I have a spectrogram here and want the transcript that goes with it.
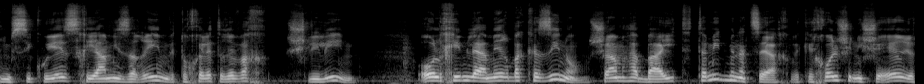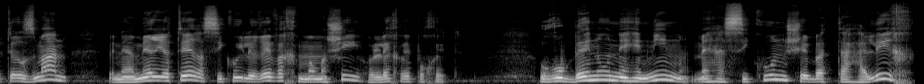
עם סיכויי זכייה מזעריים ותוחלת רווח שליליים. או הולכים להמר בקזינו, שם הבית תמיד מנצח, וככל שנשאר יותר זמן ונהמר יותר, הסיכוי לרווח ממשי הולך ופוחת. רובנו נהנים מהסיכון שבתהליך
